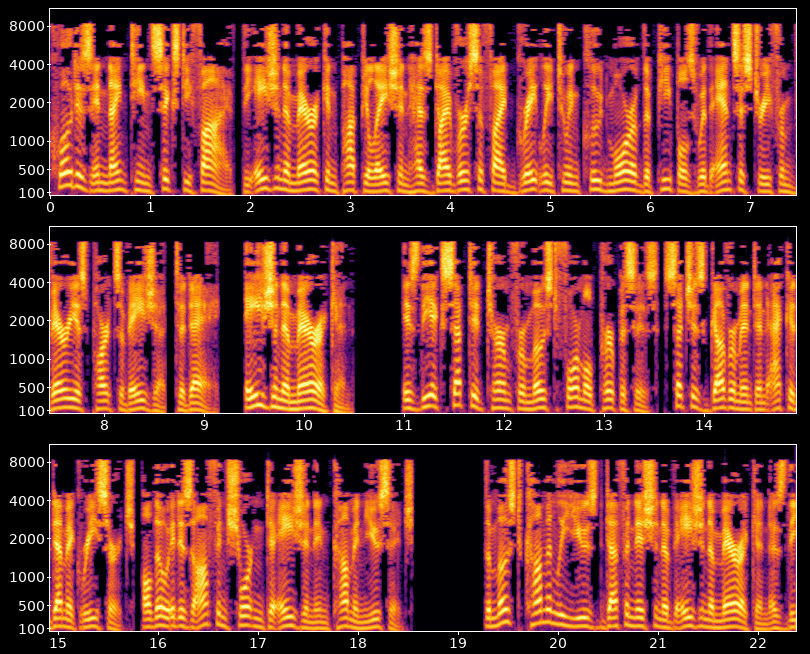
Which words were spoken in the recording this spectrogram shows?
quotas in 1965, the Asian American population has diversified greatly to include more of the peoples with ancestry from various parts of Asia. Today, Asian American is the accepted term for most formal purposes, such as government and academic research, although it is often shortened to Asian in common usage. The most commonly used definition of Asian American is the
